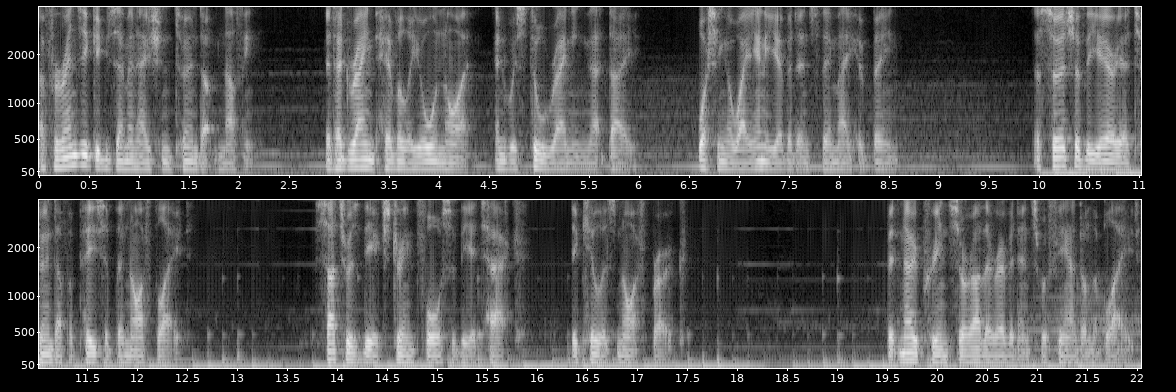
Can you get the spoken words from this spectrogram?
A forensic examination turned up nothing. It had rained heavily all night and was still raining that day, washing away any evidence there may have been. A search of the area turned up a piece of the knife blade. Such was the extreme force of the attack, the killer's knife broke. But no prints or other evidence were found on the blade.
